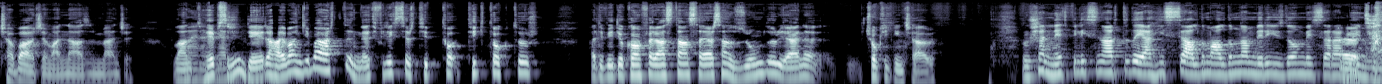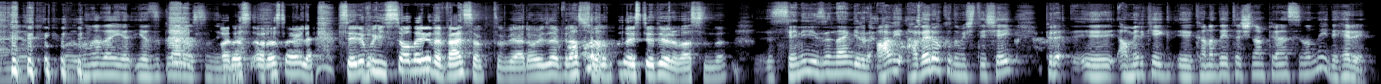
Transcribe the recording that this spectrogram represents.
çaba harcaman lazım bence. Ulan Aynen hepsinin gerçekten. değeri hayvan gibi arttı. Netflix'tir, TikTok TikTok'tur. Hadi video konferanstan sayarsan Zoom'dur yani çok ilginç abi. Ruşen Netflix'in arttığı da ya hisse aldım aldığımdan beri %15 zarardayım Evet. yani. Buna da ya yazıklar olsun. Orası orası öyle. Seni bu hisse olayına da ben soktum yani. O yüzden biraz Oğlum sorumlu da hissediyorum aslında. Senin yüzünden girdi. Abi haber okudum işte şey pre eee, Amerika'ya eee, Kanada'ya taşınan prensin adı neydi? Harry.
